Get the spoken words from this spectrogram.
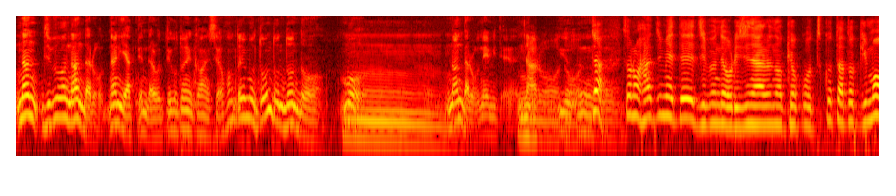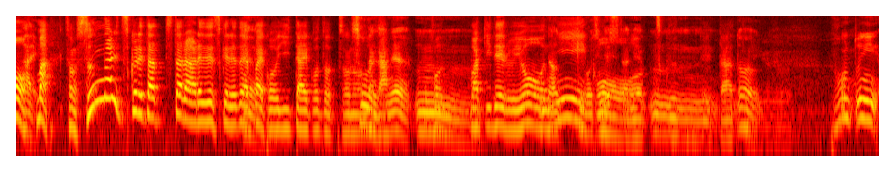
なん自分は何だろう何やってんだろうっていうことに関しては本当にもうどんどんどんどんもうなんだろうねみたいな。なるほど、うん。じゃあその初めて自分でオリジナルの曲を作った時も、はい。まあそのすんなり作れたっつったらあれですけれど、ええやっぱりこう言いたいことそのなんかねうん。湧き出るようなに気持ちでしたね。こう作ってたという、本当に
